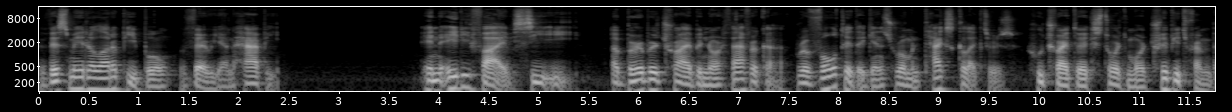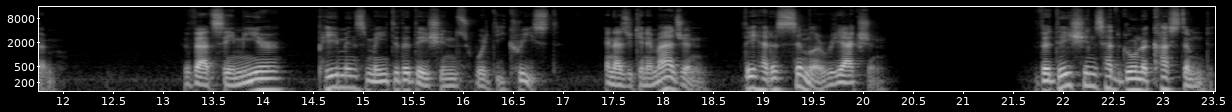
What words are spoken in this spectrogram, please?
this made a lot of people very unhappy. In 85 CE, a Berber tribe in North Africa revolted against Roman tax collectors who tried to extort more tribute from them. That same year, payments made to the Dacians were decreased, and as you can imagine, they had a similar reaction. The Dacians had grown accustomed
